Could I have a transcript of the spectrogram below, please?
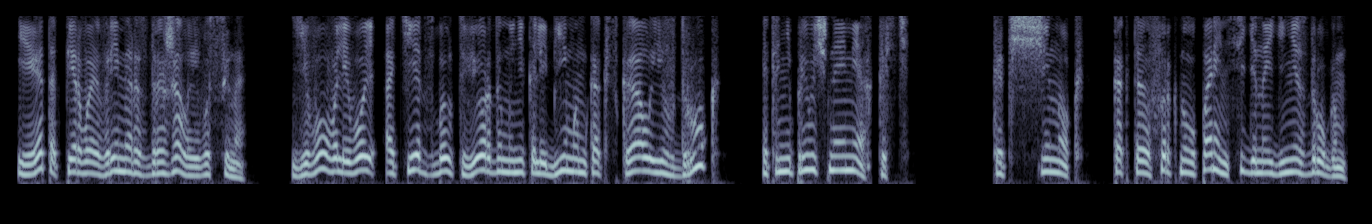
И это первое время раздражало его сына. Его волевой отец был твердым и неколебимым, как скалы, и вдруг это непривычная мягкость. Как щенок, как-то фыркнул парень, сидя наедине с другом.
